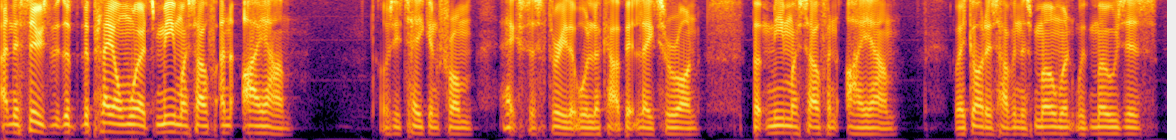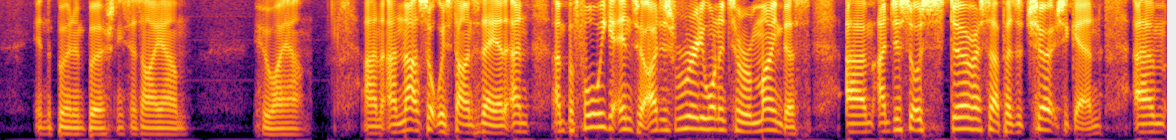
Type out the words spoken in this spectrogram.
And the series, the, the play on words, me, myself, and I am. Obviously, taken from Exodus 3 that we'll look at a bit later on. But me, myself, and I am, where God is having this moment with Moses in the burning bush, and he says, I am who I am. And, and that's what we're starting today. And, and, and before we get into it, I just really wanted to remind us um, and just sort of stir us up as a church again um,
